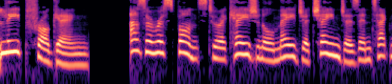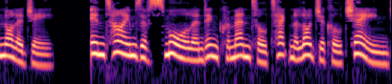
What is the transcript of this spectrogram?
leapfrogging as a response to occasional major changes in technology. In times of small and incremental technological change,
